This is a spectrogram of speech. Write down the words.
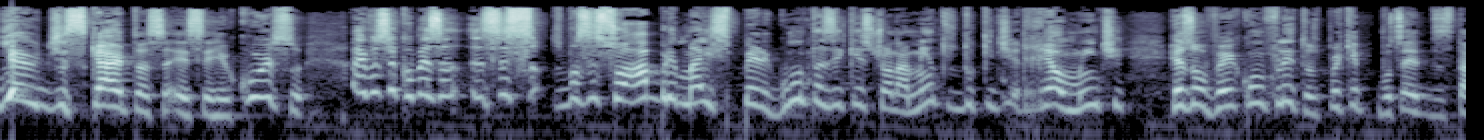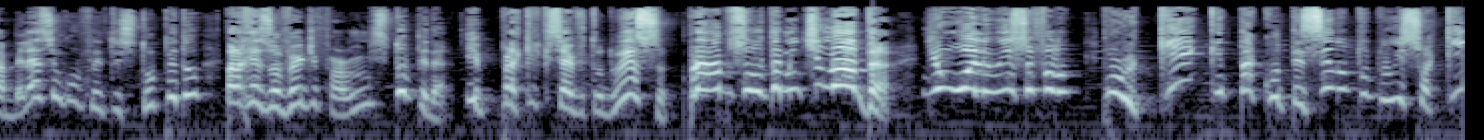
E aí eu descarto essa- esse recurso. Aí você começa. Você só, abre mais perguntas e questionamentos do que realmente resolver conflitos. Porque você estabelece um conflito estúpido para resolver de forma estúpida. E pra que, que serve tudo isso? Pra absolutamente nada! E eu olho isso e falo, por que que tá acontecendo tudo isso aqui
